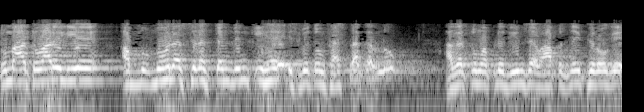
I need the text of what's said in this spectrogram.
तुम तुम्हारे लिए अब मोहलत सिर्फ़ चंद दिन की है इसमें तुम फैसला कर लो। अगर तुम अपने दिन से वापस नहीं फिरोगे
